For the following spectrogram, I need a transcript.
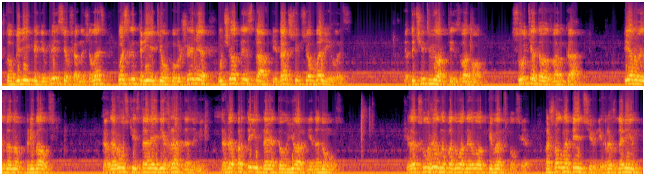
что Великая депрессия вся началась после третьего повышения учетной ставки. И дальше все ввалилось. Это четвертый звонок. Суть этого звонка. Первый звонок в Прибалтике, когда русские стали негражданами. Даже апартеид до этого ЮАР не додумался. Человек служил на подводной лодке в Энсполсе, пошел на пенсию, не гражданин.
